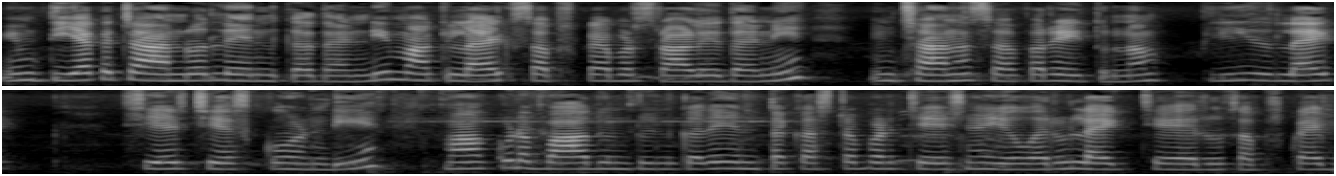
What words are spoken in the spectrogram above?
మేము తీయక చాలా రోజులు అయింది కదండి. మాకు లైక్ సబ్స్క్రైబర్స్ రాలేదని మేము చాలా సఫర్ అవుతున్నాం. ప్లీజ్ లైక్ షేర్ చేసుకోండి. మాకు కూడా బాధ ఉంటుంది కదా ఎంత కష్టపడి చేసినా ఎవరు లైక్ చేయరు సబ్స్క్రైబ్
